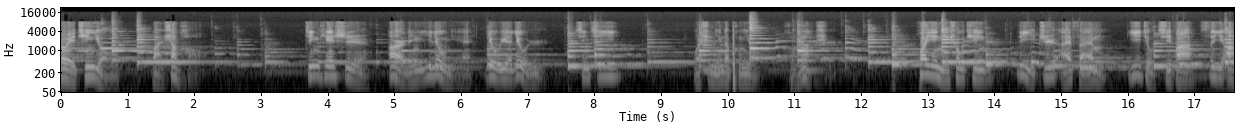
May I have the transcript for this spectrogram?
各位听友，晚上好。今天是二零一六年六月六日，星期一。我是您的朋友洪老师，欢迎您收听荔枝 FM 一九七八四一二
